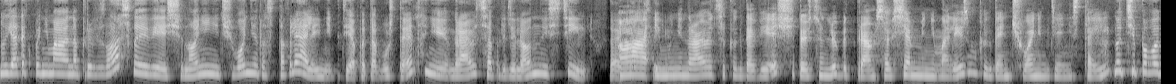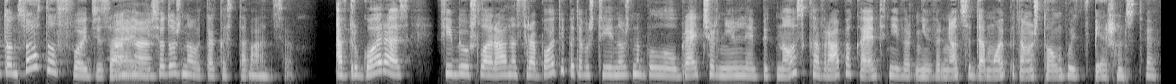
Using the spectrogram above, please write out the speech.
Ну, я так понимаю, она привезла свои вещи, но они ничего не расставляли нигде, потому что это не нравится определенный стиль. А, ему не нравится, когда вещи, то есть он любит прям совсем минимализм, когда ничего нигде не стоит. Ну, типа вот он создал свой дизайн, ага. и все должно вот так оставаться. Mm. А в другой раз Фиби ушла рано с работы, потому что ей нужно было убрать чернильное пятно с ковра, пока Энтони не вернется домой, потому что он будет в бешенстве.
